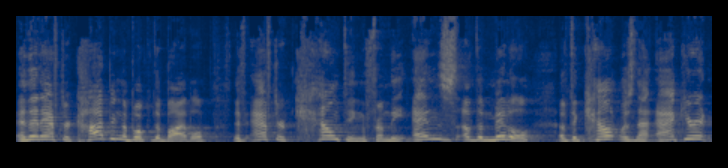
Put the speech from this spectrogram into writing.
And then, after copying the book of the Bible, if after counting from the ends of the middle, if the count was not accurate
